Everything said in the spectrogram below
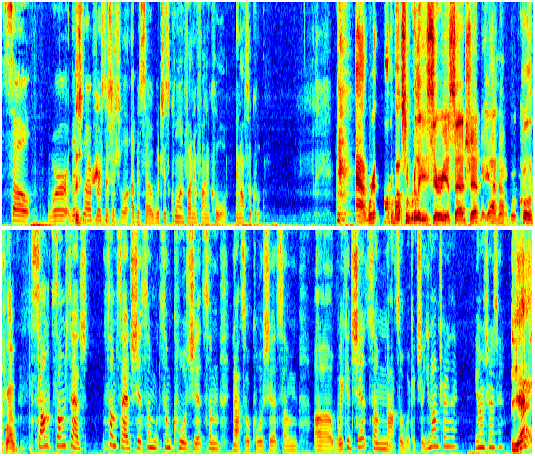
So we're this, This is is our great. first This is- official episode, which is cool and fun and fun and cool and also cool. Yeah, we're gonna talk about some really serious, sad shit, but yeah, no, cool- cool and fun. Some some sad sh- some sad shit, some some cool shit, some not so cool shit, some uh wicked shit, some not so wicked shit. You know what I'm trying to say? You know what I'm trying to say? Yeah,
